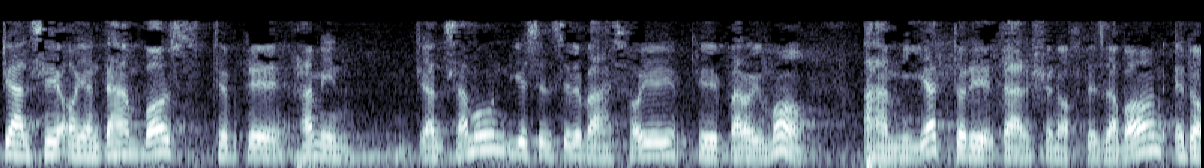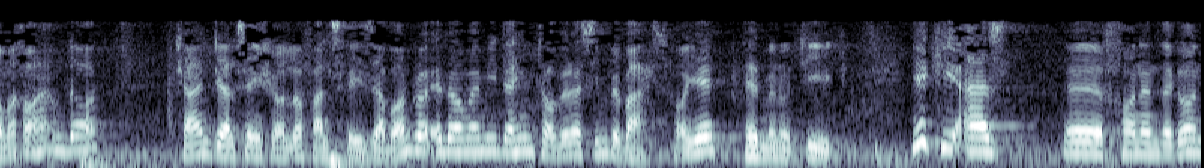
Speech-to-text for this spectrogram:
جلسه آینده هم باز طبق همین جلسمون یه سلسله بحث هایی که برای ما اهمیت داره در شناخت زبان ادامه خواهم داد. چند جلسه انشاءالله فلسفه زبان را ادامه می دهیم تا برسیم به بحث های هرمنوتیک. یکی از خوانندگان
